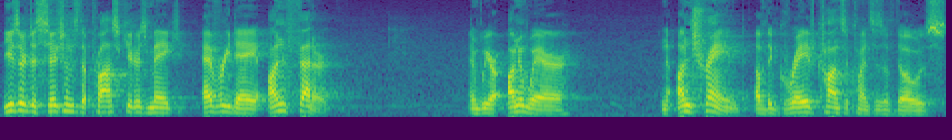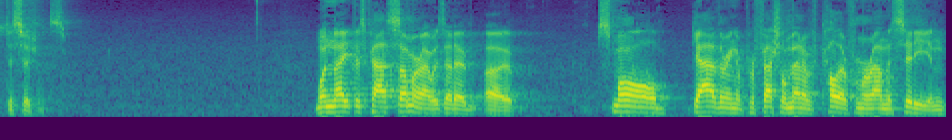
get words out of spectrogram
These are decisions that prosecutors make every day, unfettered, and we are unaware and untrained of the grave consequences of those decisions. One night this past summer, I was at a, a small gathering of professional men of color from around the city, and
